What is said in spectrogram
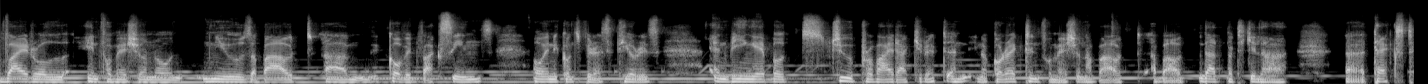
viral information or news about um, COVID vaccines or any conspiracy theories, and being able to provide accurate and you know correct information about about that particular uh, text.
